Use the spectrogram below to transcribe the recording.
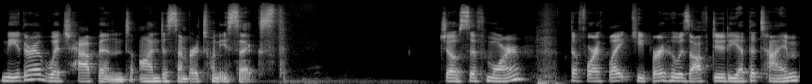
neither of which happened on December 26th. Joseph Moore, the fourth lightkeeper who was off duty at the time,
